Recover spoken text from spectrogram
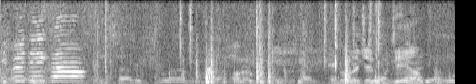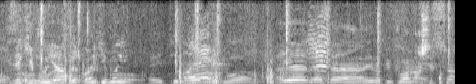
Qui veut des gants On va déjà goûter, hein. Qui c'est qui bouille, hein C'est le Paul qui bouille Ouais. Allez, bah, ça, il va plus pouvoir marcher ce soir.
